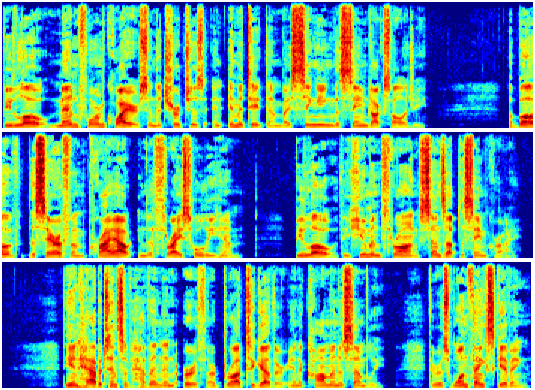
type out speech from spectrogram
Below, men form choirs in the churches and imitate them by singing the same doxology. Above, the seraphim cry out in the thrice holy hymn. Below, the human throng sends up the same cry. The inhabitants of heaven and earth are brought together in a common assembly. There is one thanksgiving,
